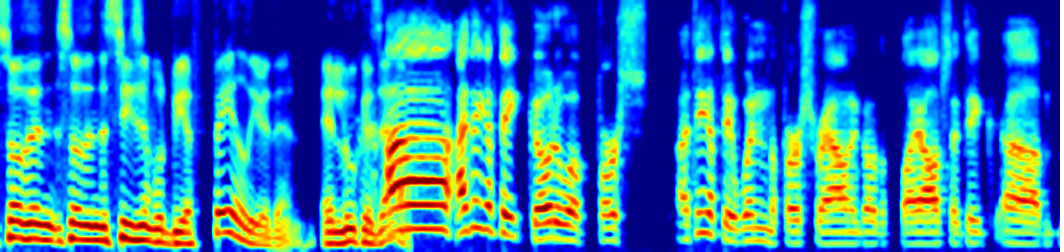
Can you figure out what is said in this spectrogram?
So then, so then the season would be a failure then, and Luka's out. Uh, I think if they go to a first, I think if they win in the first round and go to the playoffs, I think um,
